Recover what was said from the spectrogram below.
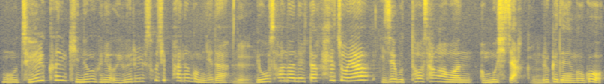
뭐 제일 큰 기능은 그냥 의회를 소집하는 겁니다. 네. 요 선언을 딱 해줘야 이제부터 상하원 업무 시작 음. 이렇게 되는 거고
